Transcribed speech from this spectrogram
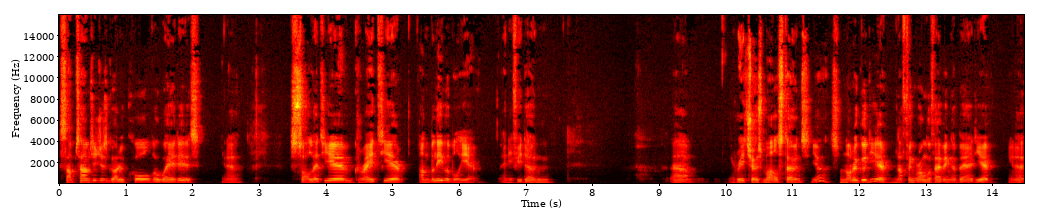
Sometimes you just got to call the way it is, you know. Solid year, great year, unbelievable year. And if you don't um, reach those milestones, yeah, it's not a good year. Nothing wrong with having a bad year. You know,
